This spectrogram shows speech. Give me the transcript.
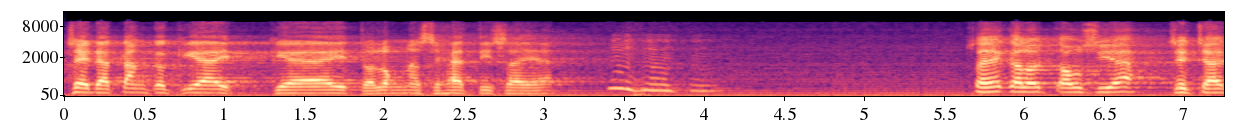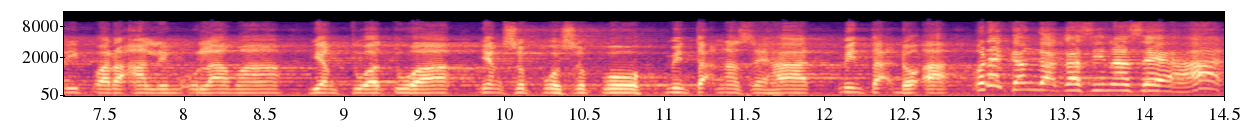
Saya datang ke kiai kiai tolong nasihati saya. Saya kalau tausiah saya cari para alim ulama yang tua-tua yang sepuh-sepuh minta nasihat minta doa. Mereka enggak kasih nasihat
